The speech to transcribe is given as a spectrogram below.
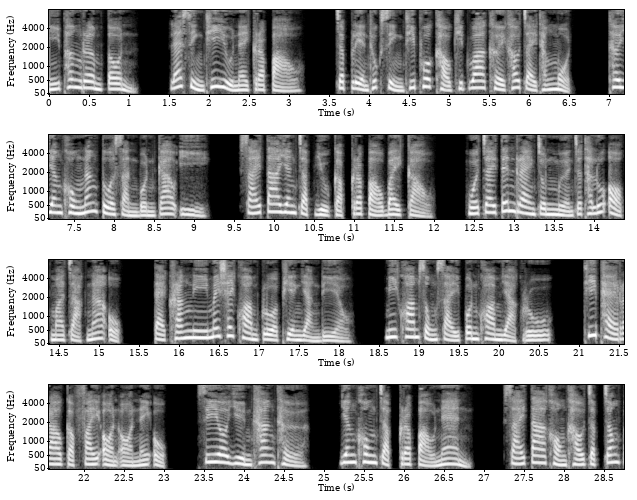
นี้เพิ่งเริ่มต้น และสิ่งที่อยู่ในกระเป๋า จะเปลี่ยนทุกสิ่งที่พวกเขาคิดว่าเคยเข้าใจทั้งหมด เธอยังคงนั่งตัวสั่นบนเก้าอี้ สายตายังจับอยู่กับกระเป๋าใบเก่า หัวใจเต้นแรงจนเหมือนจะทะลุออกมาจากหน้าอก แต่ครั้งนี้ไม่ใช่ความกลัวเพียงอย่างเดียว มีความสงสัยปนความอยากรู้ ที่แผ่ราวกับไฟอ่อนๆในอกซีโอยืนข้างเธอ ยังคงจับกระเป๋าแน่น สายตาของเขาจับจ้องไป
